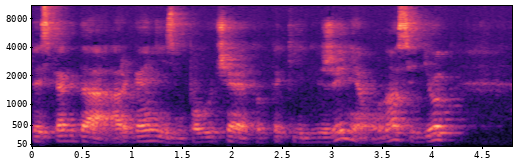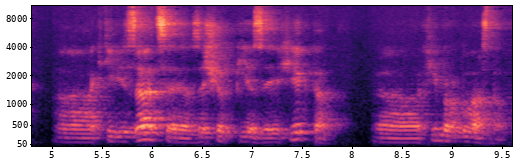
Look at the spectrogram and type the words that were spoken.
То есть, когда организм получает вот такие движения, у нас идет а, активизация за счет пьезоэффекта а, фибробластов.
